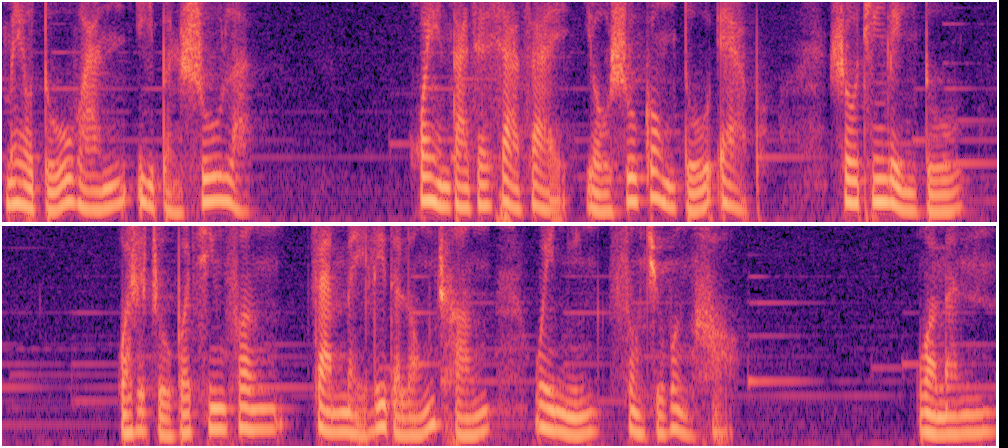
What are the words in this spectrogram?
没有读完一本书了？欢迎大家下载有书共读 App，收听领读。我是主播清风，在美丽的龙城为您送去问候。我们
